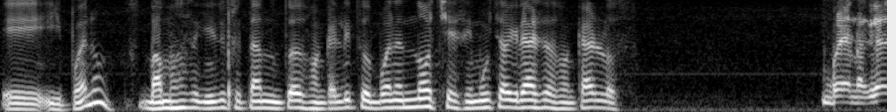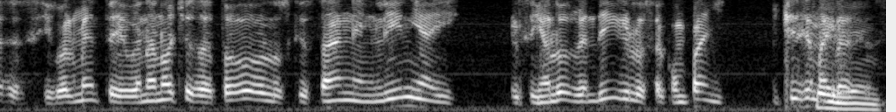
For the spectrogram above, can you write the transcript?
Eh, y bueno, vamos a seguir disfrutando. Entonces, Juan Carlitos, buenas noches y muchas gracias, Juan Carlos. Bueno, gracias. Igualmente, buenas noches a todos los que están en línea y el Señor los bendiga y los acompañe. Muchísimas gracias.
